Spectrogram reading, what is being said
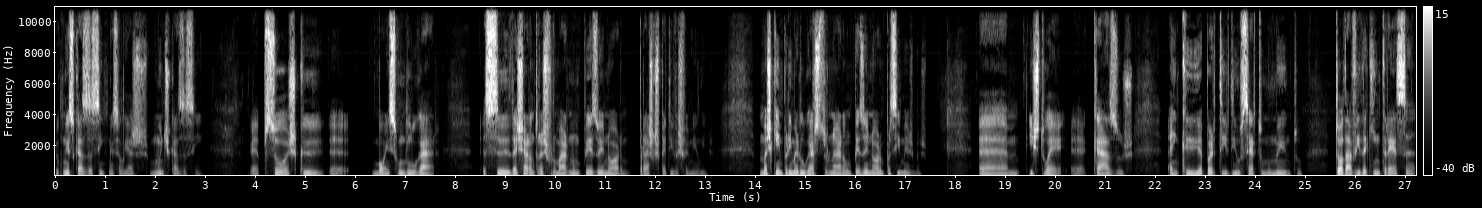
Eu conheço casos assim, conheço aliás muitos casos assim. Uh, pessoas que, uh, bom, em segundo lugar, se deixaram transformar num peso enorme para as respectivas famílias, mas que em primeiro lugar se tornaram um peso enorme para si mesmas. Uh, isto é, uh, casos em que, a partir de um certo momento, toda a vida que interessa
